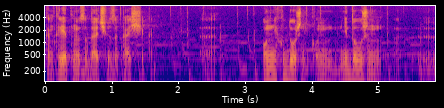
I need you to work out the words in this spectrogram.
конкретную задачу заказчика. Э, Он не художник, он не должен э,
